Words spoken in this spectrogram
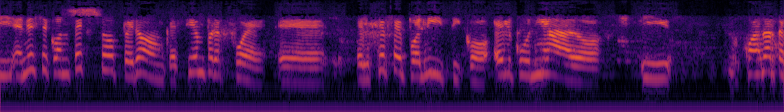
Y en ese contexto, Perón, que siempre fue eh, el jefe político, el cuñado, y Juan Duarte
